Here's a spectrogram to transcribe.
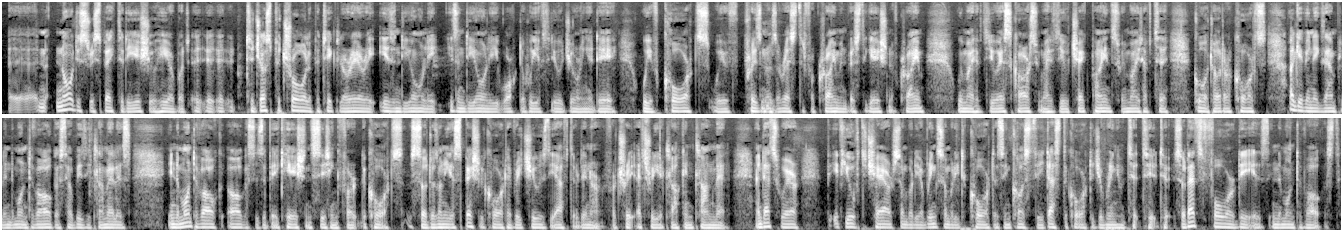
uh, no disrespect to the issue here, but uh, uh, to just patrol a particular area isn't the only isn't the only work that we have to do during a day. We have courts, we have prisoners Mm. arrested for crime, investigation of crime. We might have to do escorts, we might have to do checkpoints, we might have to go to other courts. I'll give you an example in the month of August how busy Clonmel is. In the month of August is a vacation sitting for the courts, so there's only a special court every Tuesday after dinner for three, at three o'clock in Clonmel, and that's where if you have to charge somebody or bring somebody to court that's in custody, that's the court that you bring them to, to, to. So that's four days in the month of August.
